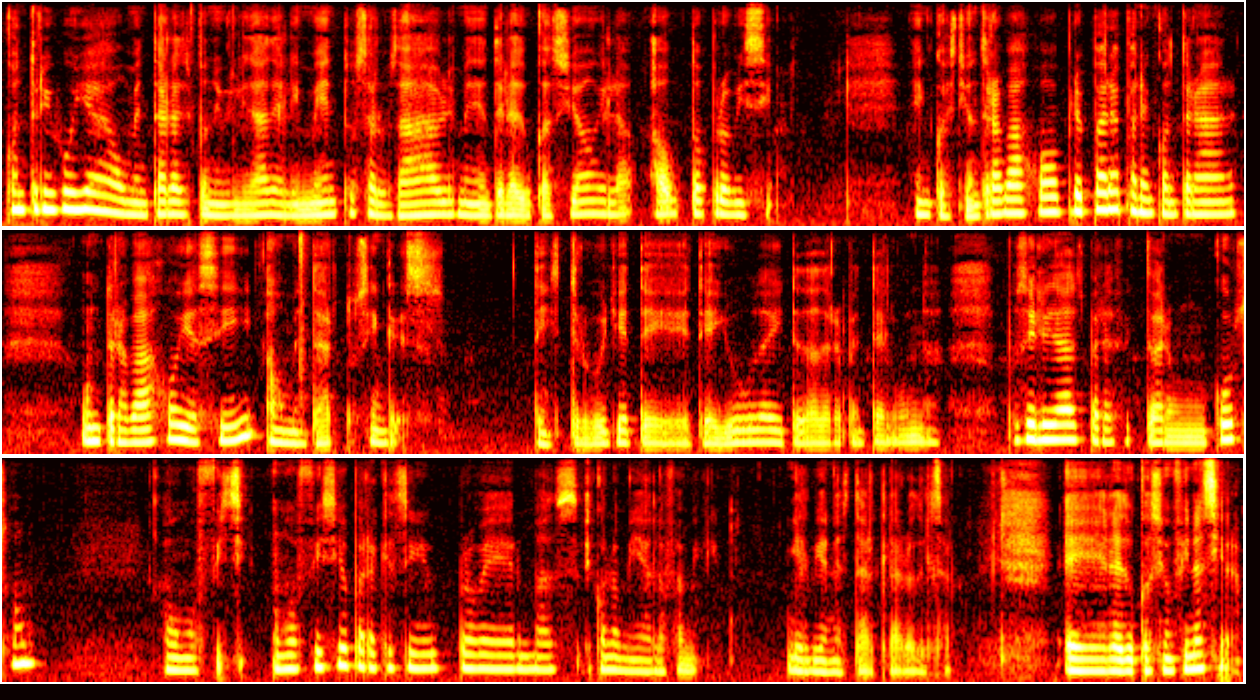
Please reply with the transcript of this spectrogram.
contribuye a aumentar la disponibilidad de alimentos saludables mediante la educación y la autoprovisión. En cuestión trabajo, prepara para encontrar un trabajo y así aumentar tus ingresos te instruye, te, te ayuda y te da de repente alguna posibilidad para efectuar un curso o un oficio. Un oficio para que sí proveer más economía a la familia y el bienestar, claro, del ser. Eh, la educación financiera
